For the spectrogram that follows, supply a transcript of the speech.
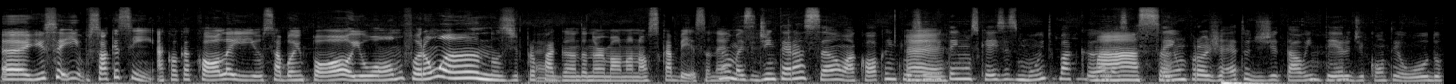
É. É, isso aí. Só que assim, a Coca-Cola e o sabão em pó e o Omo foram anos de propaganda normal na nossa cabeça, né? Não, mas de interação. A Coca, inclusive, É. tem uns cases muito bacanas. Massa. Tem um projeto digital inteiro de conteúdo.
